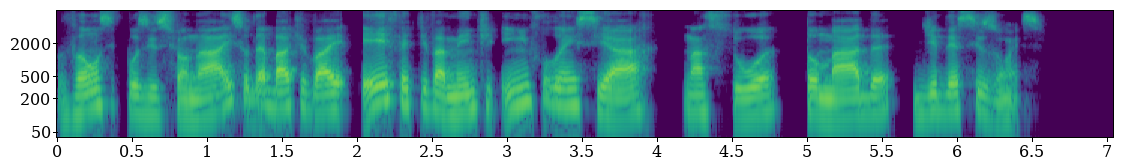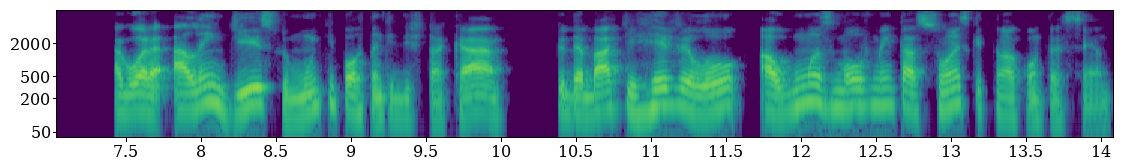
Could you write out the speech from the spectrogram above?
vão se posicionar e se o debate vai efetivamente influenciar na sua tomada de decisões. Agora, além disso, muito importante destacar que o debate revelou algumas movimentações que estão acontecendo.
